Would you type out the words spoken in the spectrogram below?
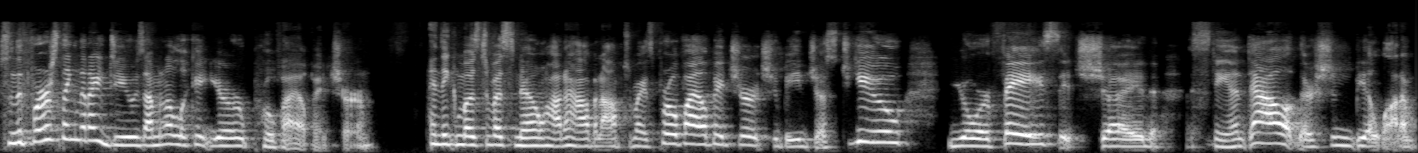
So the first thing that I do is I'm going to look at your profile picture. I think most of us know how to have an optimized profile picture. It should be just you, your face. It should stand out. There shouldn't be a lot of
